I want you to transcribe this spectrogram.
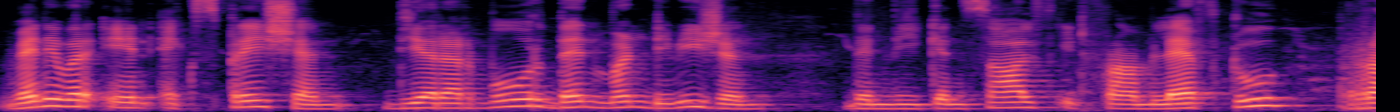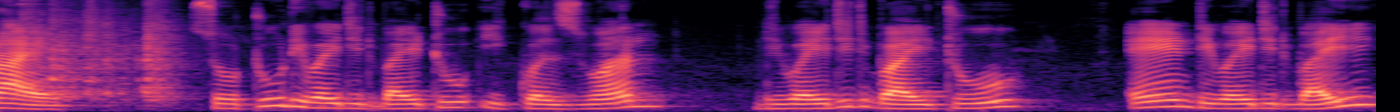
whenever an expression there are more than one division then we can solve it from left to right. So 2 divided by 2 equals 1 divided by 2 and divided by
